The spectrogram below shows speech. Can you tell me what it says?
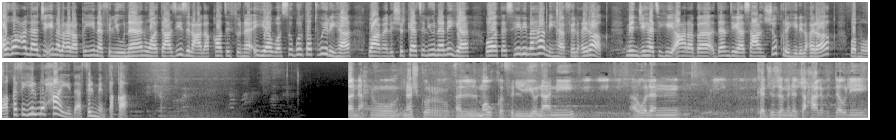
أوضاع اللاجئين العراقيين في اليونان وتعزيز العلاقات الثنائية وسبل تطويرها وعمل الشركات اليونانية وتسهيل مهامها في العراق. من جهته أعرب داندياس عن شكره للعراق ومواقفه المحايدة في المنطقة. نحن نشكر الموقف اليوناني اولا كجزء من التحالف الدولي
